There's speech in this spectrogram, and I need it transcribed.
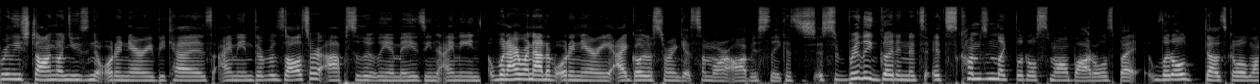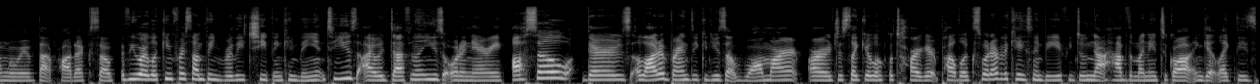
really strong on using the ordinary because I mean the results are absolutely amazing. I mean, when I run out of ordinary, I go to the store and get some more obviously because it's, really good and it's it's comes in like little small bottles, but little does go a long way with that product. So if you are looking for something really cheap and convenient to use, I would definitely use ordinary. Also, there's a lot of brands you could use at Walmart or just like your local Target, Publix, whatever the case may be if you do not have the money to go out and get like these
